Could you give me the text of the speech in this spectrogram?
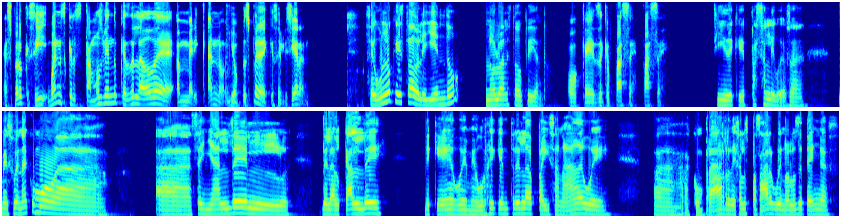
Espero que sí. Bueno, es que estamos viendo que es del lado de americano. Yo esperé que se lo hicieran. Según lo que he estado leyendo, no lo han estado pidiendo. Ok, es de que pase, pase. Sí, de que pásale, güey. O sea, me suena como a, a señal del, del alcalde de que, güey, me urge que entre la paisanada, güey. a, comprar, déjalos pasar, güey, no los detengas.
